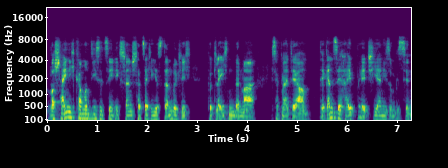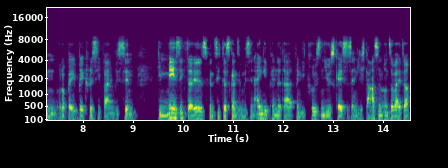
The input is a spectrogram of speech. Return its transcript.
wahrscheinlich kann man diese 10 Exchange tatsächlich erst dann wirklich vergleichen, wenn man, ich sag mal, der, der ganze Hype bei Gianni so ein bisschen oder bei, bei Chrisify ein bisschen gemäßigter ist, wenn sich das Ganze ein bisschen eingependelt hat, wenn die größten Use Cases endlich da sind und so weiter.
